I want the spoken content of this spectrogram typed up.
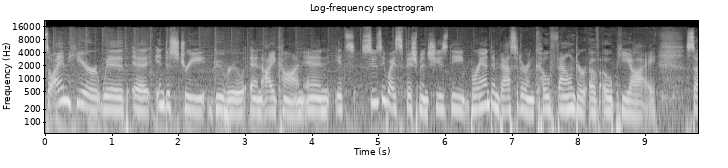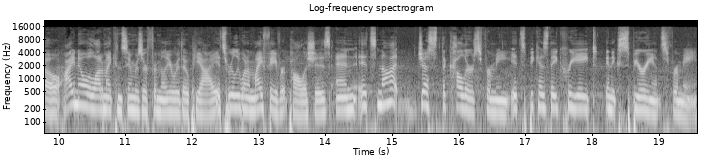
So I'm here with an industry guru and icon, and it's Suzi Weiss-Fischmann. She's the brand ambassador and co-founder of OPI. So I know a lot of my consumers are familiar with OPI. It's really one of my favorite polishes, and it's not just the colors for me. It's because they create an experience for me.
